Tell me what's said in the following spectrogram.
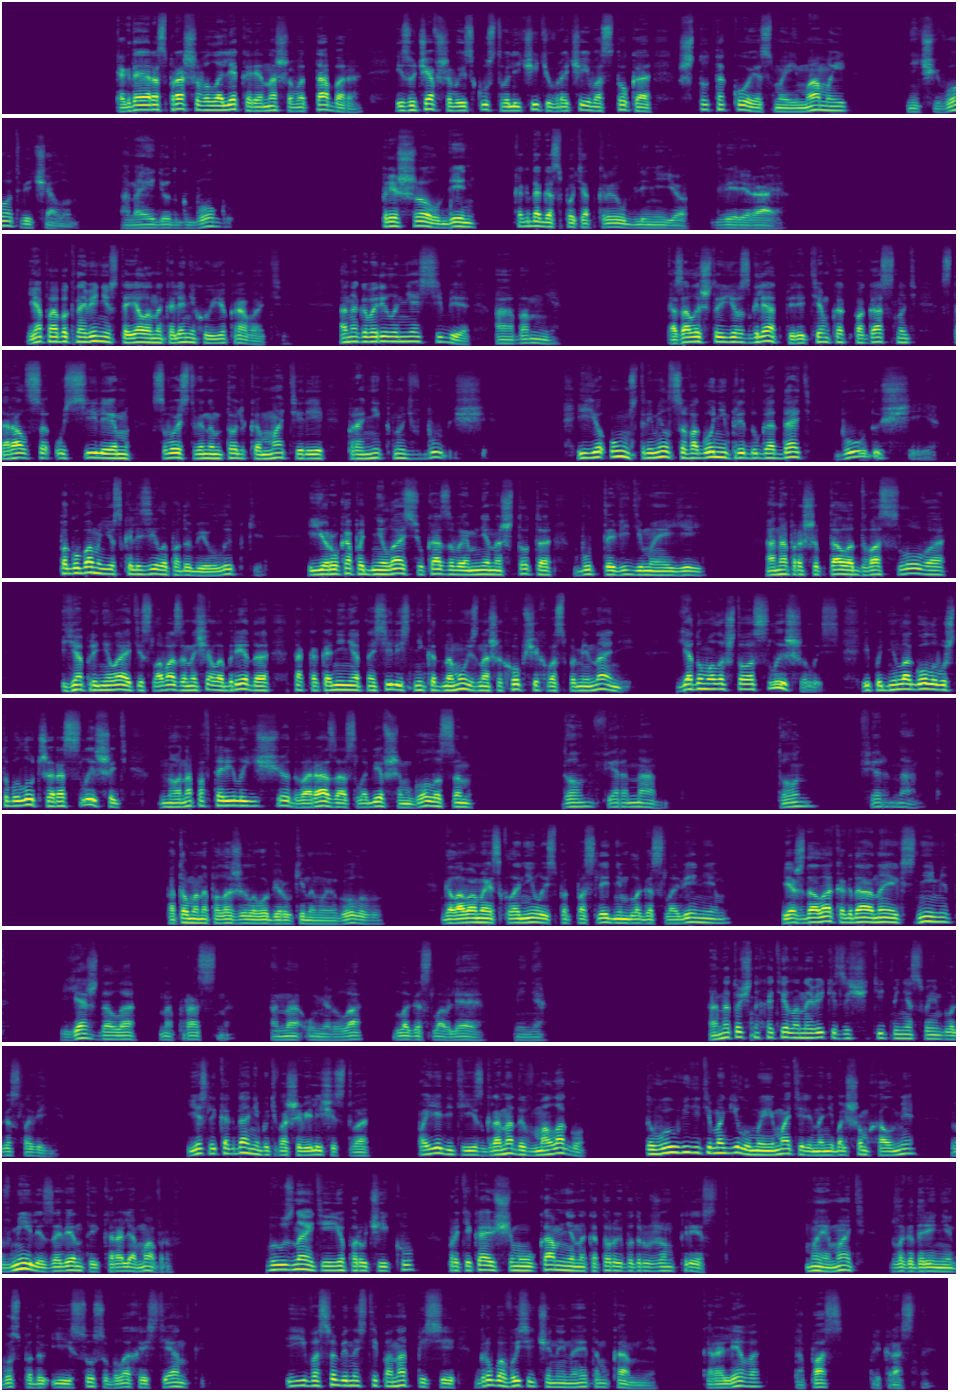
Когда я расспрашивала лекаря нашего табора, изучавшего искусство лечить у врачей Востока, что такое с моей мамой, ничего, отвечал он, она идет к Богу. Пришел день, когда Господь открыл для нее двери рая. Я по обыкновению стояла на коленях у ее кровати. Она говорила не о себе, а обо мне. Казалось, что ее взгляд перед тем, как погаснуть, старался усилием, свойственным только матери, проникнуть в будущее. Ее ум стремился в агонии предугадать будущее. По губам ее скользило подобие улыбки. Ее рука поднялась, указывая мне на что-то, будто видимое ей. Она прошептала два слова. Я приняла эти слова за начало бреда, так как они не относились ни к одному из наших общих воспоминаний. Я думала, что ослышалась, и подняла голову, чтобы лучше расслышать, но она повторила еще два раза ослабевшим голосом «Дон Фернанд! Дон Фернанд!» Потом она положила обе руки на мою голову. Голова моя склонилась под последним благословением. Я ждала, когда она их снимет. Я ждала напрасно. Она умерла, благословляя меня. Она точно хотела навеки защитить меня своим благословением. Если когда-нибудь, Ваше Величество, поедете из Гранады в Малагу, то вы увидите могилу моей матери на небольшом холме в миле за вентой короля Мавров. Вы узнаете ее по ручейку, протекающему у камня, на который водружен крест. Моя мать, благодарение Господу Иисусу, была христианкой, и в особенности по надписи, грубо высеченной на этом камне «Королева топаз прекрасная.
